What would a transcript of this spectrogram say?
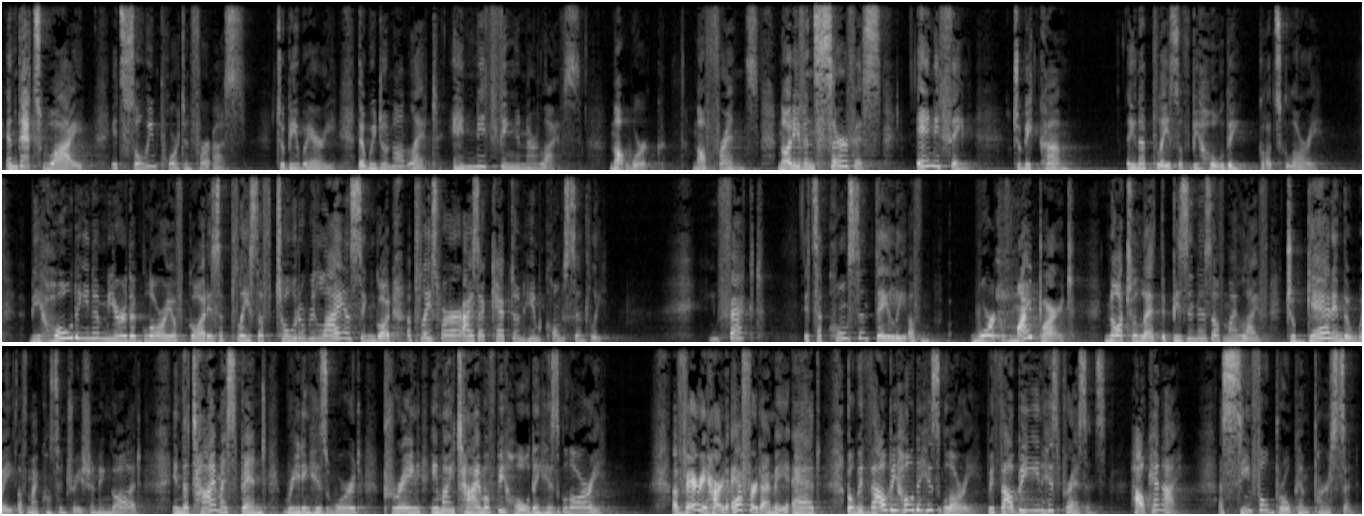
And that's why it's so important for us to be wary that we do not let anything in our lives, not work, not friends, not even service, anything, to become in a place of beholding God's glory. Beholding in a mirror the glory of God is a place of total reliance in God, a place where our eyes are kept on Him constantly. In fact, it's a constant daily of work of my part not to let the busyness of my life to get in the way of my concentration in God. In the time I spend reading His Word, praying, in my time of beholding His glory. A very hard effort, I may add, but without beholding His glory, without being in His presence, how can I, a sinful, broken person,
